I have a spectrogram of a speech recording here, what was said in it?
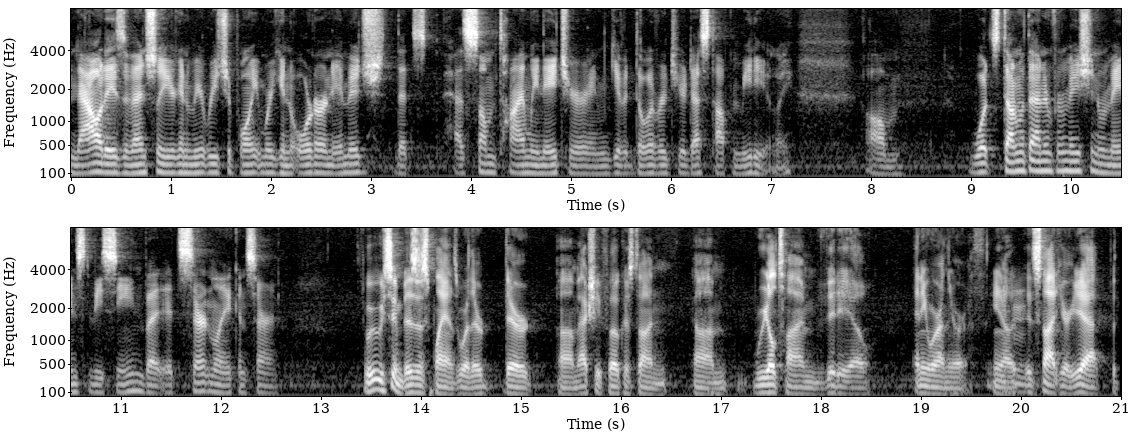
Nowadays, eventually, you're going to reach a point where you can order an image that has some timely nature and give it delivered to your desktop immediately. Um, what's done with that information remains to be seen, but it's certainly a concern. We, we've seen business plans where they're they're um, actually focused on um, real-time video anywhere on the earth. You know, Mhm. it's not here yet, but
